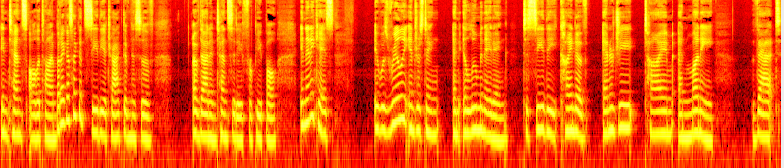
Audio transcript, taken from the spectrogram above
intense all the time. But I guess I could see the attractiveness of, of that intensity for people. In any case, it was really interesting and illuminating to see the kind of energy, time, and money that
